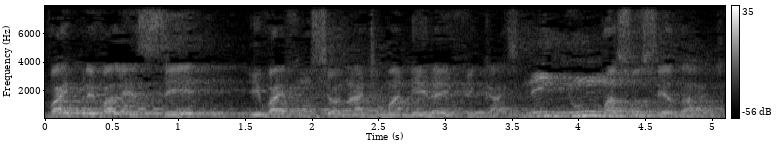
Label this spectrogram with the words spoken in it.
vai prevalecer e vai funcionar de maneira eficaz. Nenhuma sociedade.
